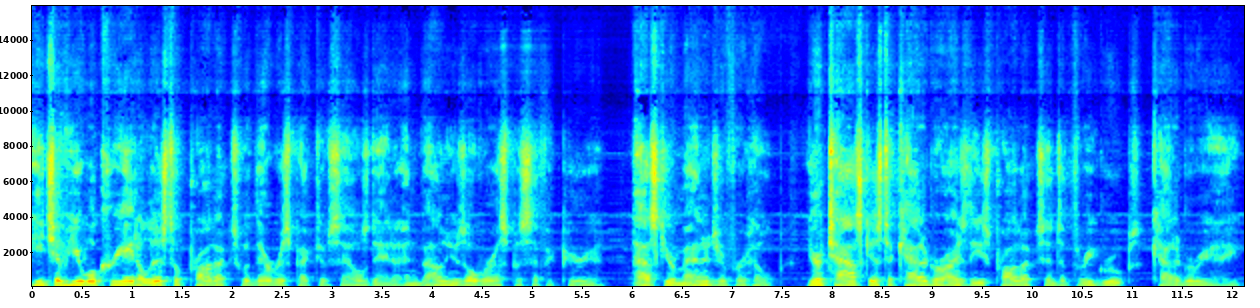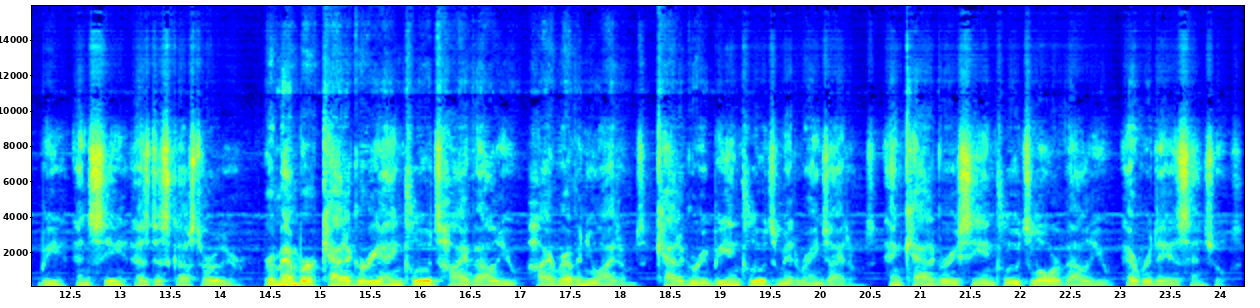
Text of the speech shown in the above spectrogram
Each of you will create a list of products with their respective sales data and values over a specific period. Ask your manager for help. Your task is to categorize these products into three groups, category A, B, and C, as discussed earlier. Remember, category A includes high value, high revenue items, category B includes mid-range items, and category C includes lower value, everyday essentials.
